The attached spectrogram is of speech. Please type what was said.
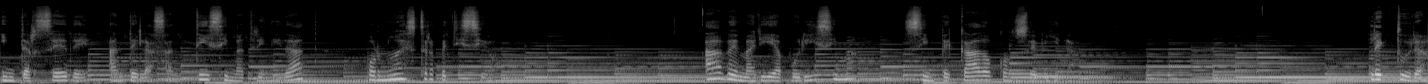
intercede ante la Santísima Trinidad por nuestra petición. Ave María Purísima, sin pecado concebida. Lectura.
